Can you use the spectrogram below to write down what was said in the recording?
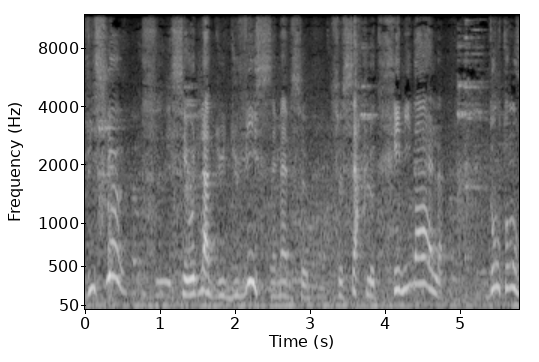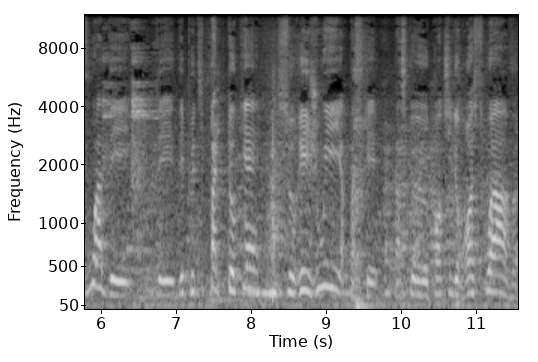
vicieux, c'est au-delà du, vice, c'est même ce, cercle criminel dont on voit des, petits paltoquets se réjouir parce que, quand ils reçoivent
